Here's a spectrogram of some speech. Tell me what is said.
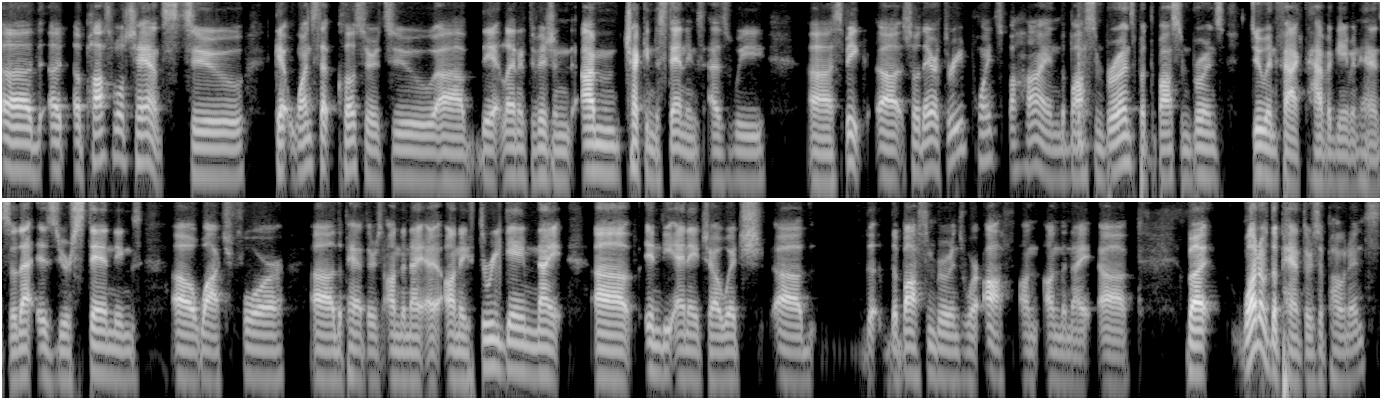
uh, a, a, possible chance to get one step closer to uh, the Atlantic Division. I'm checking the standings as we uh, speak. Uh, so they are three points behind the Boston Bruins, but the Boston Bruins do in fact have a game in hand. So that is your standings uh, watch for uh, the Panthers on the night uh, on a three game night uh, in the NHL, which uh, the the Boston Bruins were off on on the night. Uh, but one of the Panthers' opponents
